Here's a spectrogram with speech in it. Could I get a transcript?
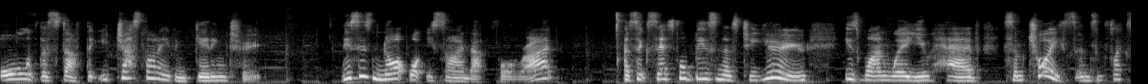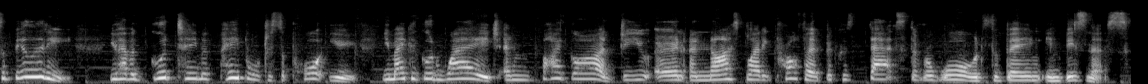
all of the stuff that you're just not even getting to. This is not what you signed up for, right? A successful business to you is one where you have some choice and some flexibility. You have a good team of people to support you. You make a good wage. And by God, do you earn a nice bloody profit because that's the reward for being in business.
